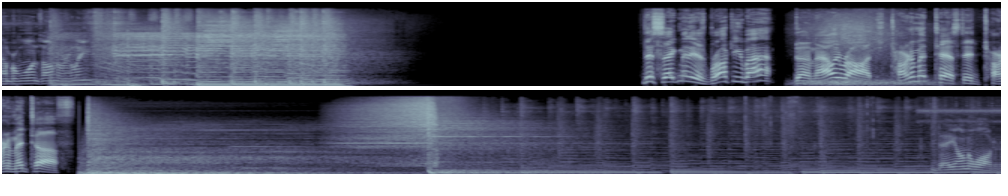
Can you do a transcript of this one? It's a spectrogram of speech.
Number one's on the release. This segment is brought to you by Denali Rods, tournament tested, tournament tough. Day on the water.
